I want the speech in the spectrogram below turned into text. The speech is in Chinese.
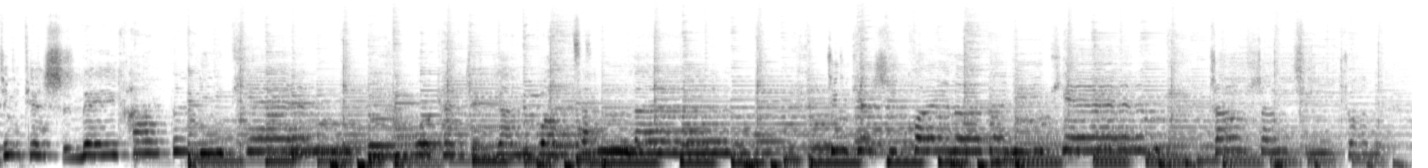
今天是美好的一天，我看见阳光灿烂。今天是快乐的一天，早上起床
